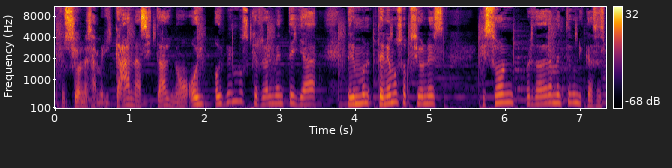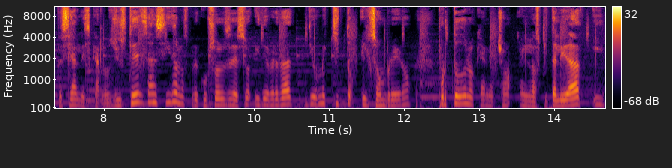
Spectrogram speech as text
fusiones americanas y tal, ¿no? Hoy, hoy vemos que realmente ya tenemos, opciones que son verdaderamente únicas, especiales, Carlos. Y ustedes han sido los precursores de eso y de verdad yo me quito el sombrero por todo lo que han hecho en la hospitalidad y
